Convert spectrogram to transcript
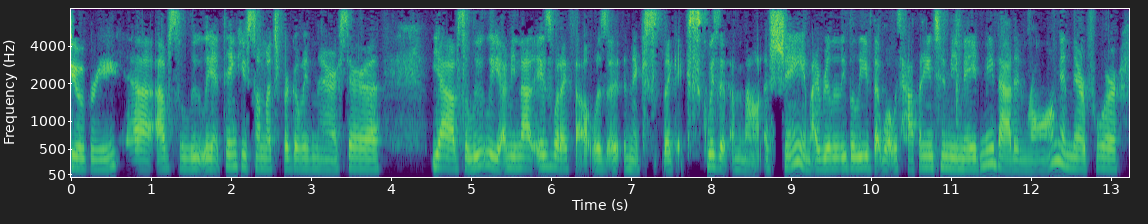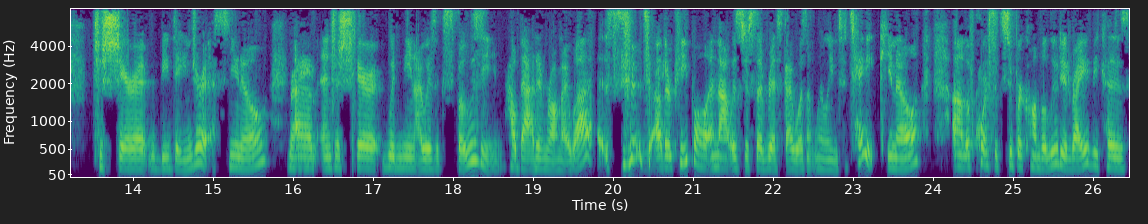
do you agree? Yeah, absolutely. And thank you so much for going there, Sarah. Yeah, absolutely. I mean, that is what I felt was an ex- like exquisite amount of shame. I really believe that what was happening to me made me bad and wrong, and therefore to share it would be dangerous, you know. Right. Um, and to share it would mean I was exposing how bad and wrong I was to other people, and that was just a risk I wasn't willing to take, you know. Um, of course, it's super convoluted, right? Because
